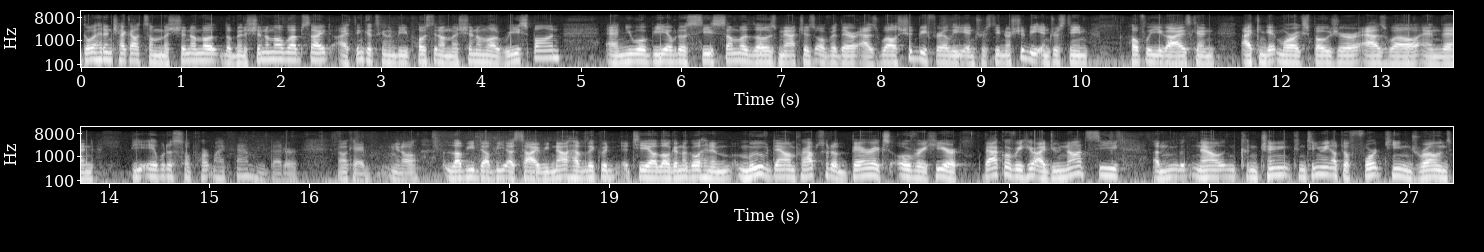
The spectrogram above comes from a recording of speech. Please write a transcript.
go ahead and check out some Machinima, the Machinima website. I think it's going to be posted on Machinima Respawn and you will be able to see some of those matches over there as well. Should be fairly interesting or should be interesting. Hopefully you guys can, I can get more exposure as well and then be able to support my family better. Okay, you know, lovey-dovey aside, we now have Liquid TLO. Gonna go ahead and move down, perhaps put a barracks over here. Back over here, I do not see um, now continu continuing up to 14 drones,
